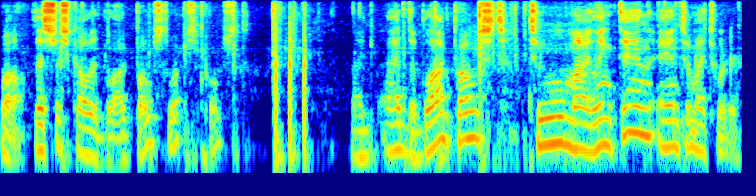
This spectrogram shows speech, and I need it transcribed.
Well let's just call it blog post. Whoops post. I add the blog post to my LinkedIn and to my Twitter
